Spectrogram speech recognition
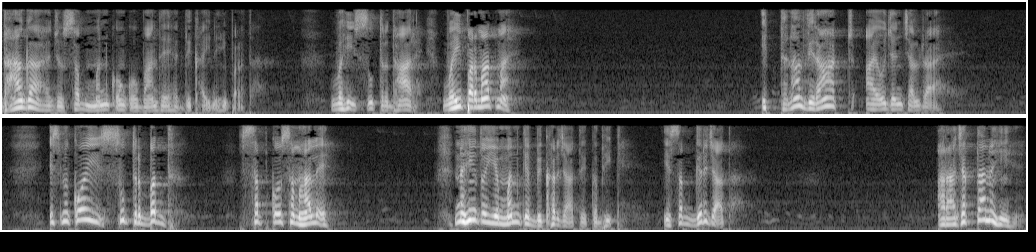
धागा है जो सब मनकों को बांधे है, दिखाई नहीं पड़ता। वही सूत्रधार है, वही परमात्मा है। इतना विराट आयोजन चल रहा है। इसमें कोई सूत्रबद्ध सबको संभाले। नहीं तो ये मन के बिखर जाते कभी के। ये सब गिर जाता। अराजकता नहीं है।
